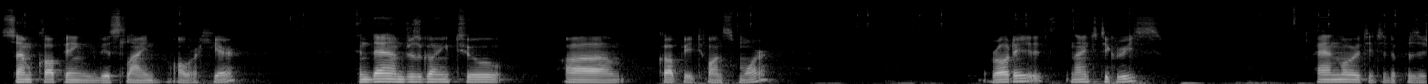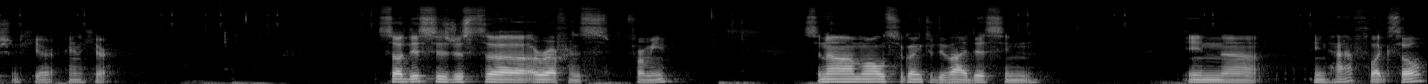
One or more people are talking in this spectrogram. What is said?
So I'm copying this line over here. And then I'm just going to um, copy it once more. Rotate it 90 degrees and move it into the position here and here. So this is just uh, a reference for me. So now I'm also going to divide this in in uh, in half like so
